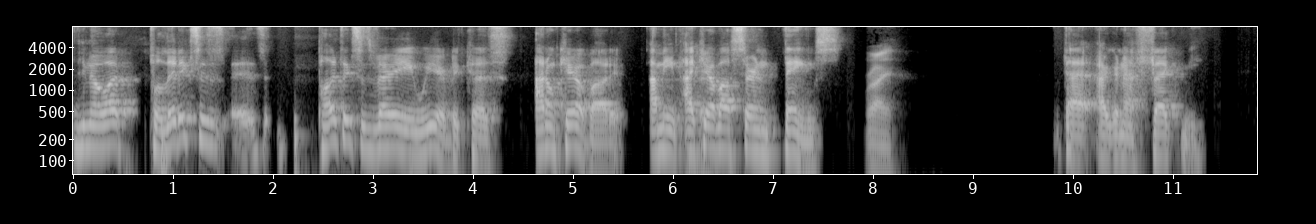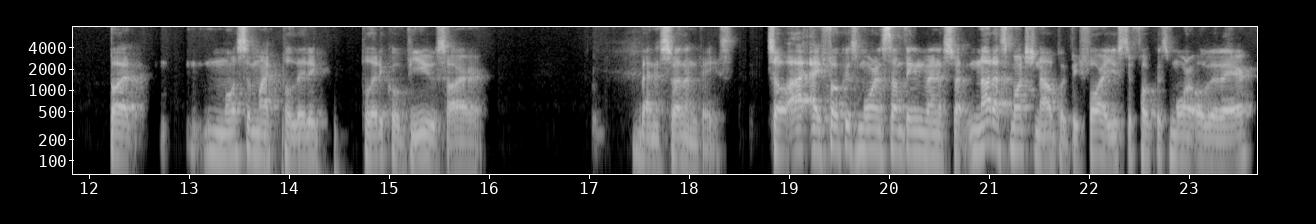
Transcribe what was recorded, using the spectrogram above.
you know what? Politics is, is, politics is very weird because I don't care about it. I mean, I care about certain things, right, that are gonna affect me, but most of my politic political views are Venezuelan based. So I, I, focus more on something in Venezuela, not as much now, but before I used to focus more over there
